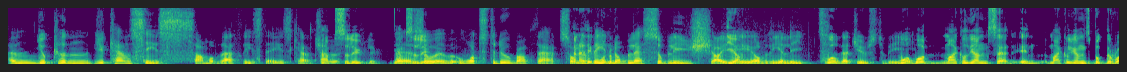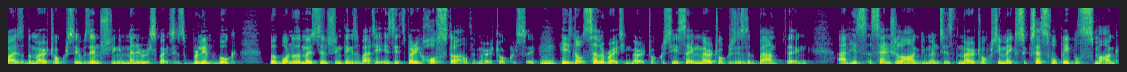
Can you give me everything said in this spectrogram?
and you can you can see some of that these days, can't you? Absolutely, yeah, absolutely. So, uh, what's to do about that? Sort and of the noblesse oblige idea yeah. of the elite well, that used to be. What, what Michael Young said in Michael Young's book, The Rise of the Meritocracy, was interesting in many respects. It's a brilliant book, but one of the most interesting things about it is it's very hostile to meritocracy. Mm. He's not celebrating meritocracy. He's saying meritocracy is a bad thing, and his essential argument is meritocracy makes successful people smug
